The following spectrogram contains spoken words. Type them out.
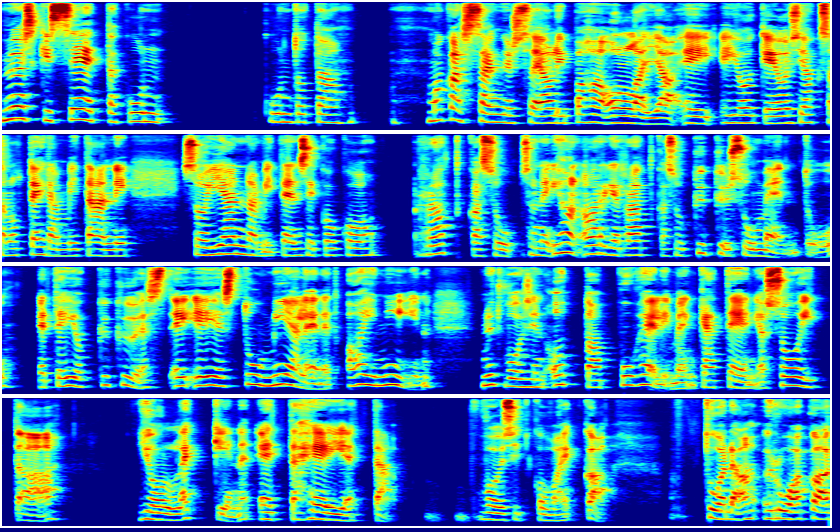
myöskin se, että kun, kun tota, makas sängyssä ja oli paha olla ja ei, ei oikein olisi jaksanut tehdä mitään, niin se on jännä, miten se koko ratkaisu, sellainen ihan arjen ratkaisu, kyky sumentuu. Että ei ole kykyä, ei, ei edes tule mieleen, että ai niin, nyt voisin ottaa puhelimen käteen ja soittaa jollekin, että hei, että voisitko vaikka tuoda ruokaa,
